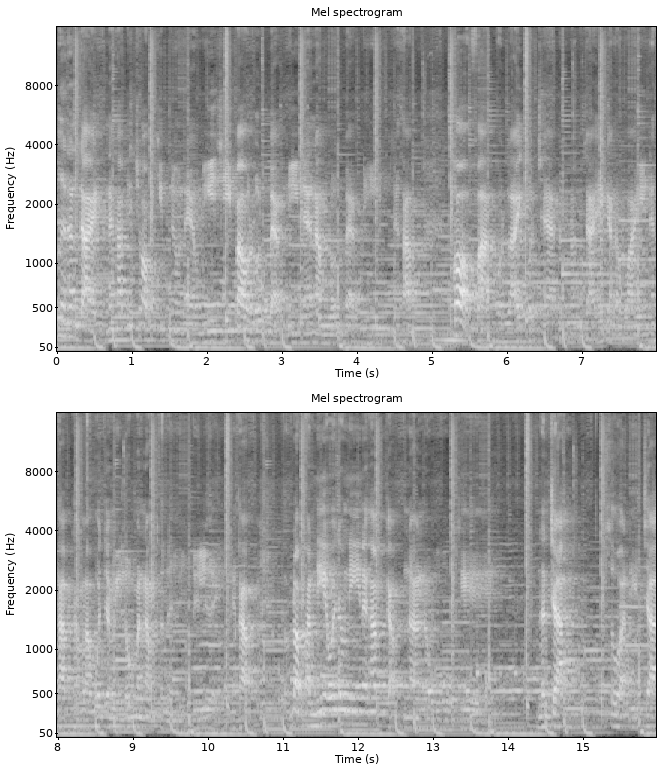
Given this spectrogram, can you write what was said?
พื่อนๆท่านใดนะครับ ที่ชอบคลิปแนวๆนี้ชี้เป้ารถแบบนี้แนะนำรถแบบนี้นะครับ ก็ฝากกดไลค์กดแชร์เป็นกำลังใจให้กันเอาไว้นะครับทางเราก็จะมีรถมานำเสนออยู่เรื่อยๆนะครับำหรับคันนี้เอาไว้เท่านี้นะครับกับนาโนโอเคนะจ๊ะสวัสดีจ้า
